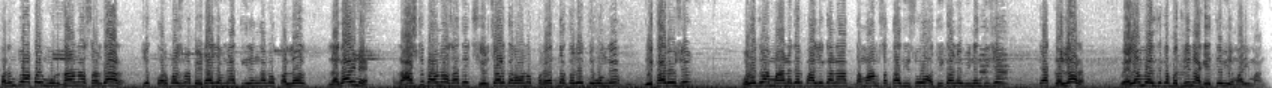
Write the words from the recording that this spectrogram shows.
પરંતુ આ કોઈ મૂર્ખાઓના સરદાર જે કોર્પસમાં બેઠા છે એમને આ તિરંગાનો કલર લગાવીને રાષ્ટ્રભાવના સાથે છેડછાડ કરવાનો પ્રયત્ન કર્યો તેવું અમને દેખાઈ રહ્યું છે. વડોદરા મહાનગરપાલિકાના તમામ સત્તાધીશો અધિકારીને વિનંતી છે કે આ કલર વહેલામાં વહેલી તકે બદલી નાખે તેવી અમારી માંગ છે.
